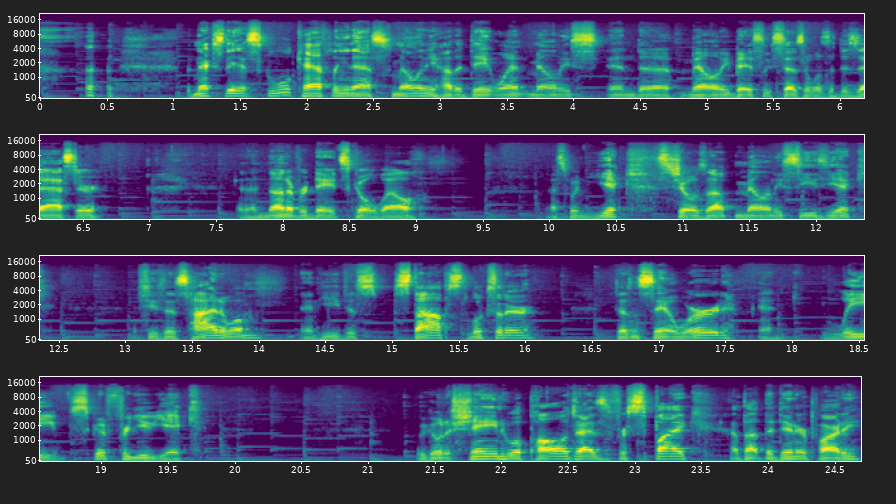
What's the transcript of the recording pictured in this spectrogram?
the next day at school, Kathleen asks Melanie how the date went. Melanie and uh, Melanie basically says it was a disaster, and then none of her dates go well. That's when Yick shows up. Melanie sees Yick. She says hi to him, and he just stops, looks at her, doesn't say a word, and leaves. Good for you, Yick. We go to Shane, who apologizes for Spike about the dinner party.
